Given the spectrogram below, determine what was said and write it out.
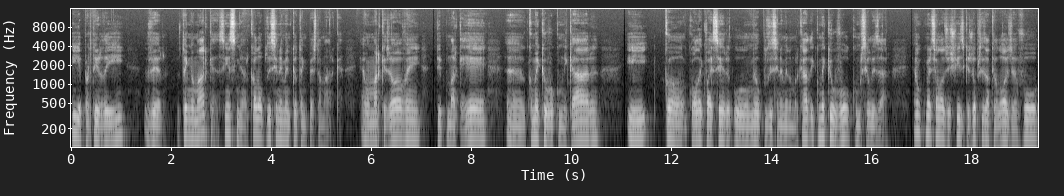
e a partir daí ver. Tenho uma marca? Sim, senhor. Qual é o posicionamento que eu tenho para esta marca? É uma marca jovem? tipo de marca é, uh, como é que eu vou comunicar e qual, qual, é que vai ser o meu posicionamento no mercado e como é que eu vou comercializar. É um comércio em lojas físicas, vou precisar ter loja, vou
